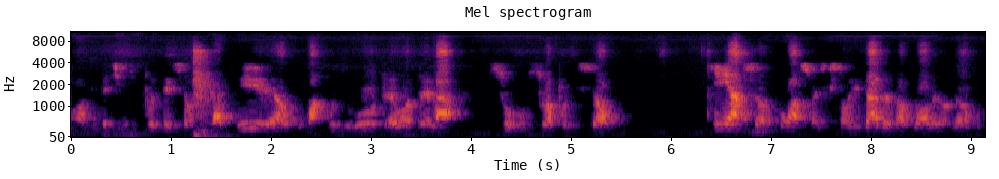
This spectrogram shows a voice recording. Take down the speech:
uma tentativa de proteção de carteira, alguma coisa ou outra, outra é lá sua, sua posição em ação com ações que são ligadas ao dólar ou não, como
